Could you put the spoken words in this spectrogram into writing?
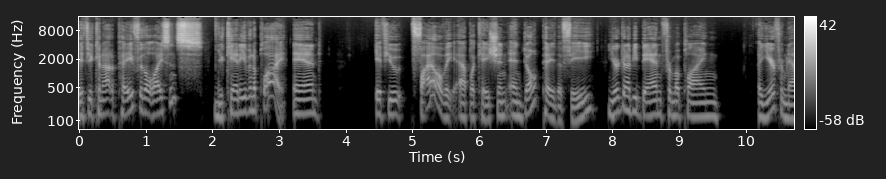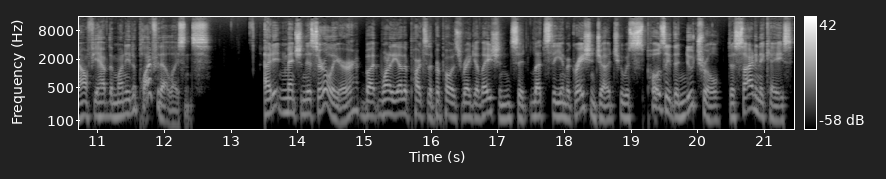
If you cannot pay for the license, you can't even apply. And if you file the application and don't pay the fee, you're going to be banned from applying a year from now if you have the money to apply for that license. I didn't mention this earlier, but one of the other parts of the proposed regulations, it lets the immigration judge, who is supposedly the neutral deciding the case,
